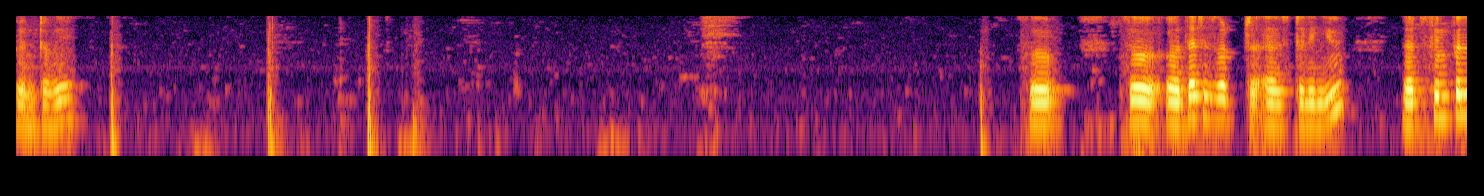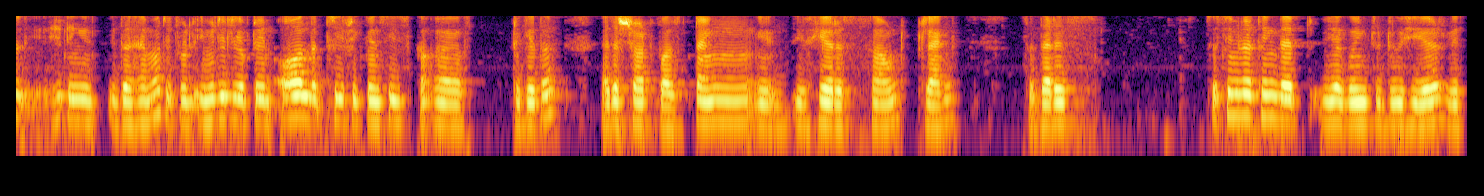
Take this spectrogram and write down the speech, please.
went away. So so uh, that is what I was telling you that simple hitting with the hammer it will immediately obtain all the three frequencies uh, together as a short pulse tang you, you hear a sound clang. So that is so similar thing that we are going to do here with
